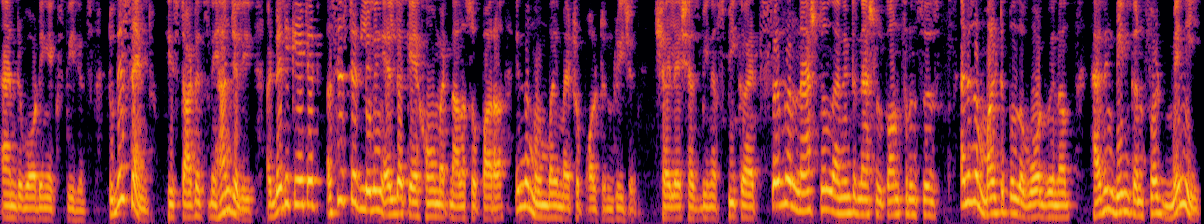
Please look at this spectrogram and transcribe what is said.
and rewarding experience. To this end, he started Snehanjali, a dedicated assisted living elder care home at Nalasopara in the Mumbai metropolitan region. Shailesh has been a speaker at several national and international conferences and is a multiple award winner, having been conferred many,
